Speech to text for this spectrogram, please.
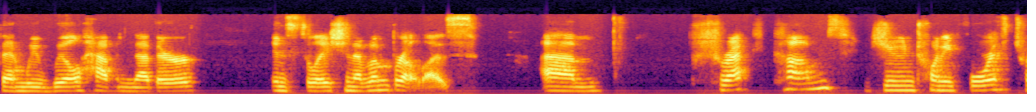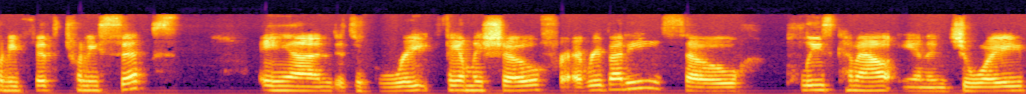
Then we will have another installation of umbrellas. Um, Shrek comes June 24th, 25th, 26th, and it's a great family show for everybody. So please come out and enjoy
